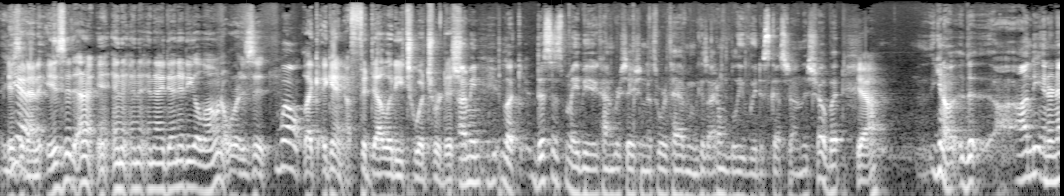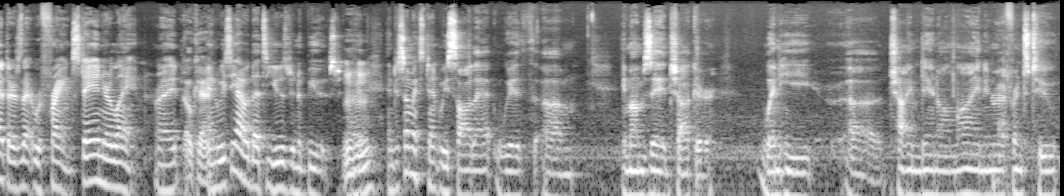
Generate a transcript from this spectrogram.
is yeah. it an is it an, an, an, identity alone, or is it well like again a fidelity to a tradition? I mean, look, this is maybe a conversation that's worth having because I don't believe we discussed it on this show. But yeah, you know, the, on the internet, there's that refrain: "Stay in your lane," right? Okay. And we see how that's used and abused, mm-hmm. right? And to some extent, we saw that with um, Imam Zaid Shakir when he uh, chimed in online in reference to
